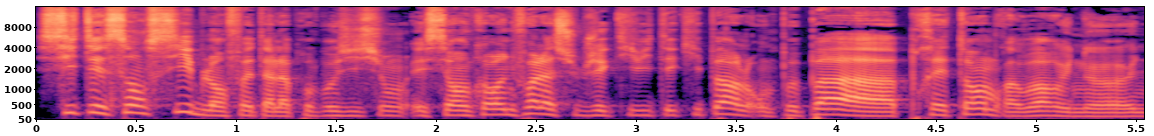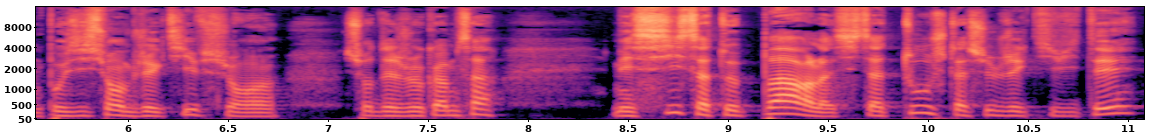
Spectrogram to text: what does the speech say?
si t'es sensible en fait à la proposition, et c'est encore une fois la subjectivité qui parle, on peut pas prétendre avoir une, une position objective sur, euh, sur des jeux comme ça. Mais si ça te parle, si ça touche ta subjectivité,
